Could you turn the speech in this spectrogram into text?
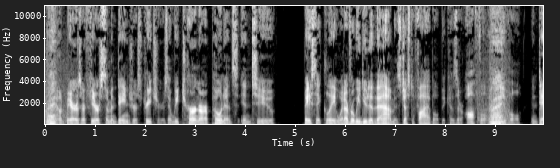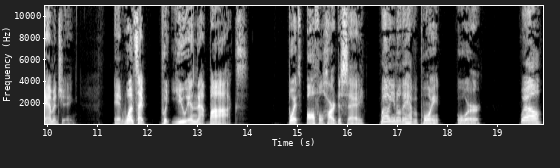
Right. You know, bears are fearsome and dangerous creatures, and we turn our opponents into basically whatever we do to them is justifiable because they're awful, and Right. evil, and damaging. And once I put you in that box, boy, it's awful hard to say, well, you know, they have a point, or, well,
